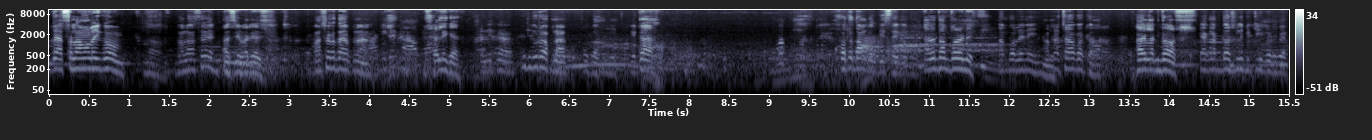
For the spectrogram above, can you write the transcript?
মুরব্বী আসসালামু। আলাইকুম ভালো আছেন? আছি ভালো আছি। বাসা কোথায় আপনার? শালিকা। শালিকা। কোন আপনার? এটা। কত দাম বলতেছে এগুলো? দাম পড়ে নি দাম বলেনি? আপনার চাও কত? এক লাখ দশ। এক লাখ দশ হলে বিক্রি করবেন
